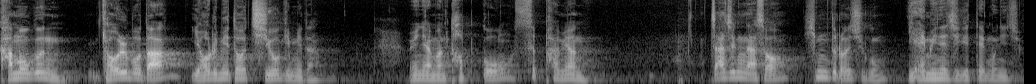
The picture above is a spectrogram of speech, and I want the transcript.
감옥은 겨울보다 여름이 더 지옥입니다. 왜냐하면 덥고 습하면 짜증나서 힘들어지고 예민해지기 때문이죠.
